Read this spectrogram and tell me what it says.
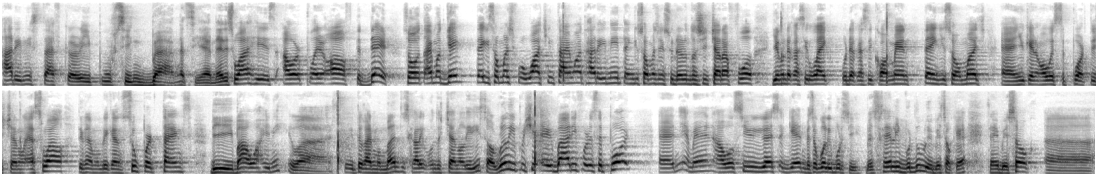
hari ini Steph Curry pusing banget sih. And that is why he is our player of the day. So, Time Out Gang, thank you so much for watching Time Out hari ini. Thank you so much yang sudah nonton secara full, yang udah kasih like, udah kasih komen. Thank you so much. And you can always support this channel as well dengan memberikan super thanks di bawah ini. Wah, itu kan membantu sekali untuk channel ini. So, really appreciate everybody for the support. And yeah man, I will see you guys again. Besok gue libur sih. Besok saya libur dulu ya besok ya. Saya besok uh,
